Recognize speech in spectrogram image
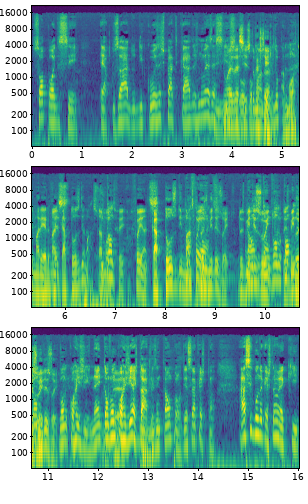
só pode ser é acusado de coisas praticadas no exercício, no exercício o, do Castilho, mandato. A morte de Marielle foi em 14 de março. A então, morte foi, foi antes. 14 de março então de 2018. 2018. Então, então vamos, 2018. 2018. Vamos corrigir, né? Então vamos é. corrigir as datas. Uhum. Então, pronto, essa é a questão. A segunda questão é que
